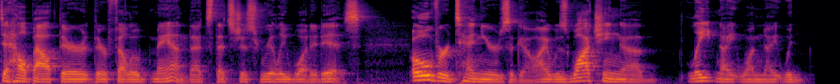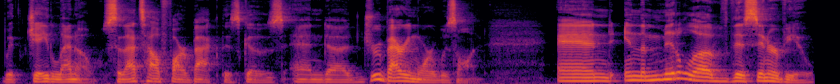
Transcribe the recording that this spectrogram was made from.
to help out their their fellow man. That's that's just really what it is. Over ten years ago, I was watching uh, late night one night with with Jay Leno. So that's how far back this goes. And uh, Drew Barrymore was on, and in the middle of this interview.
